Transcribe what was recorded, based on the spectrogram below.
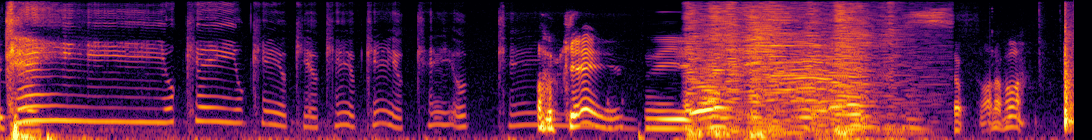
Okay! Okay, okay, okay, okay, okay, okay, okay. Okay! The... Son of a... Oh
